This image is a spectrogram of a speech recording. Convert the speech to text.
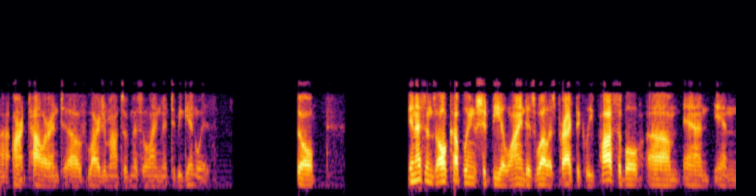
uh, aren't tolerant of large amounts of misalignment to begin with. So in essence, all couplings should be aligned as well as practically possible, um, and in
